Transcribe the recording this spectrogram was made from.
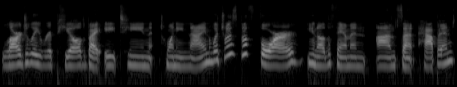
largely repealed by 1829, which was before, you know, the famine onset happened,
